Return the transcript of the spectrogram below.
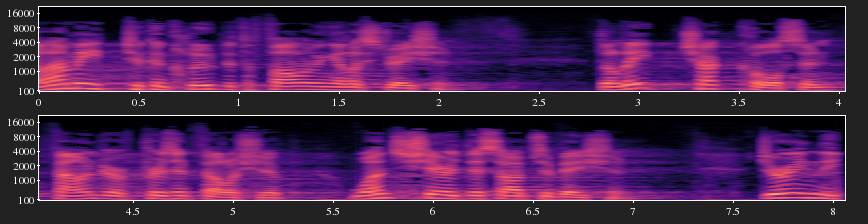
Allow me to conclude with the following illustration. The late Chuck Colson, founder of Prison Fellowship, once shared this observation. During the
